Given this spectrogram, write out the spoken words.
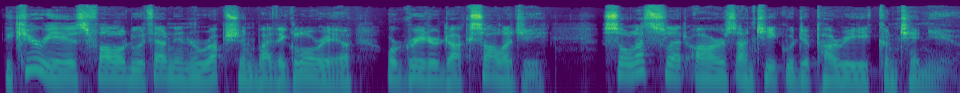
The Kyrie is followed without interruption by the Gloria, or Greater Doxology, so let's let Ars Antiqua de Paris continue.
